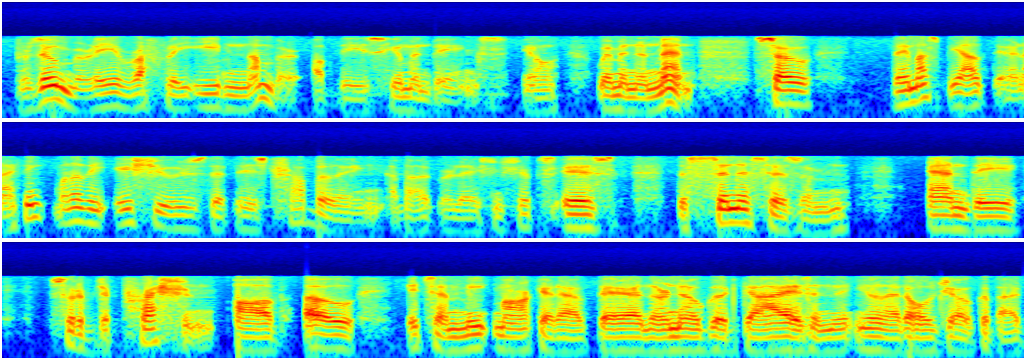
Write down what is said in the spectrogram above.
presumably a roughly even number of these human beings, you know, women and men. So they must be out there. And I think one of the issues that is troubling about relationships is the cynicism and the sort of depression of oh it's a meat market out there and there are no good guys and you know that old joke about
